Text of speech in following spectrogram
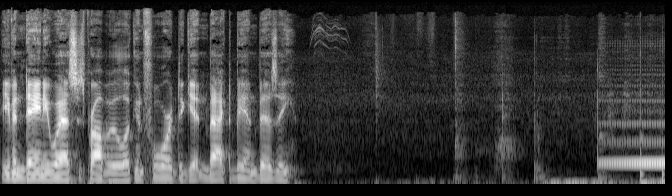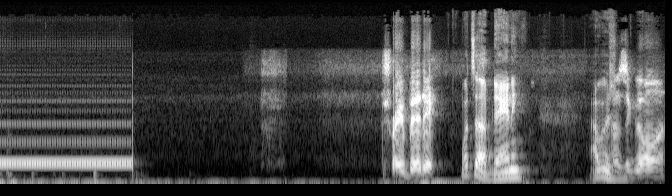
Even Danny West is probably looking forward to getting back to being busy. Trey Biddy. What's up, Danny? I was How's it going?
